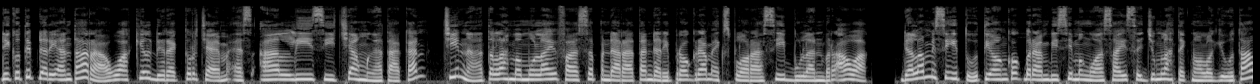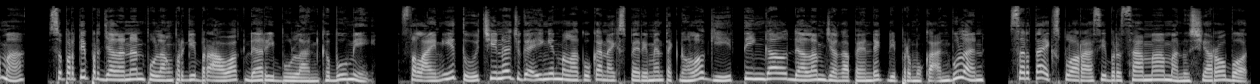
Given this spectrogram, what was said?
Dikutip dari Antara, Wakil Direktur CMSA Li Xiqiang mengatakan, Cina telah memulai fase pendaratan dari program eksplorasi bulan berawak. Dalam misi itu, Tiongkok berambisi menguasai sejumlah teknologi utama, seperti perjalanan pulang pergi berawak dari bulan ke bumi. Selain itu, Cina juga ingin melakukan eksperimen teknologi tinggal dalam jangka pendek di permukaan bulan serta eksplorasi bersama manusia robot.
